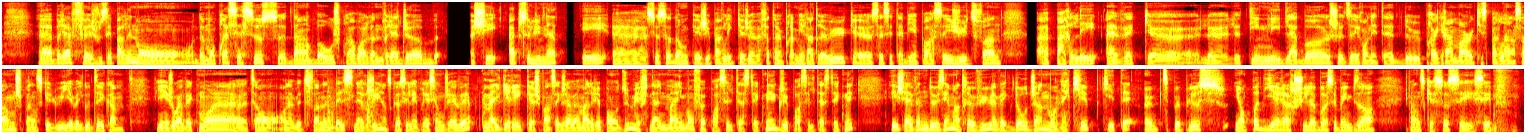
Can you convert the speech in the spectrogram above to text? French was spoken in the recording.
Euh, bref, je vous ai parlé de mon, de mon processus d'embauche pour avoir un vrai job chez Absolunet. Et euh, c'est ça, donc j'ai parlé que j'avais fait un premier entrevue, que ça s'était bien passé, j'ai eu du fun à parler avec euh, le, team lead là-bas. Je veux dire, on était deux programmeurs qui se parlaient ensemble. Je pense que lui, il avait le goût de dire comme viens jouer avec moi. Euh, on, on, avait du fun, une belle synergie. En tout cas, c'est l'impression que j'avais. Malgré que je pensais que j'avais mal répondu, mais finalement, ils m'ont fait passer le test technique. J'ai passé le test technique. Et j'avais une deuxième entrevue avec d'autres gens de mon équipe qui étaient un petit peu plus. Ils n'ont pas de hiérarchie là-bas, c'est bien bizarre. Pense que ça, c'est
